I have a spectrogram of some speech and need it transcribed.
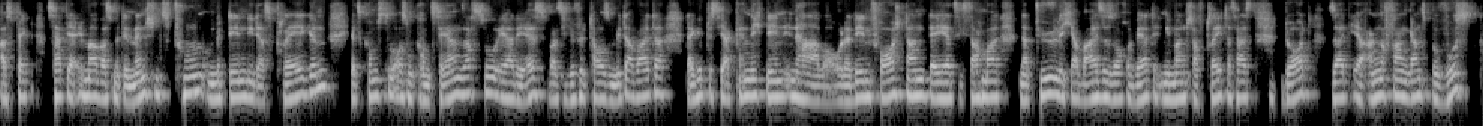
Aspekt. Es hat ja immer was mit den Menschen zu tun und mit denen, die das prägen. Jetzt kommst du aus dem Konzern, sagst du, ERDS, weiß ich wie viel tausend Mitarbeiter. Da gibt es ja nicht den Inhaber oder den Vorstand, der jetzt, ich sag mal, natürlicherweise solche Werte in die Mannschaft trägt. Das heißt, dort seid ihr angefangen, ganz bewusst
